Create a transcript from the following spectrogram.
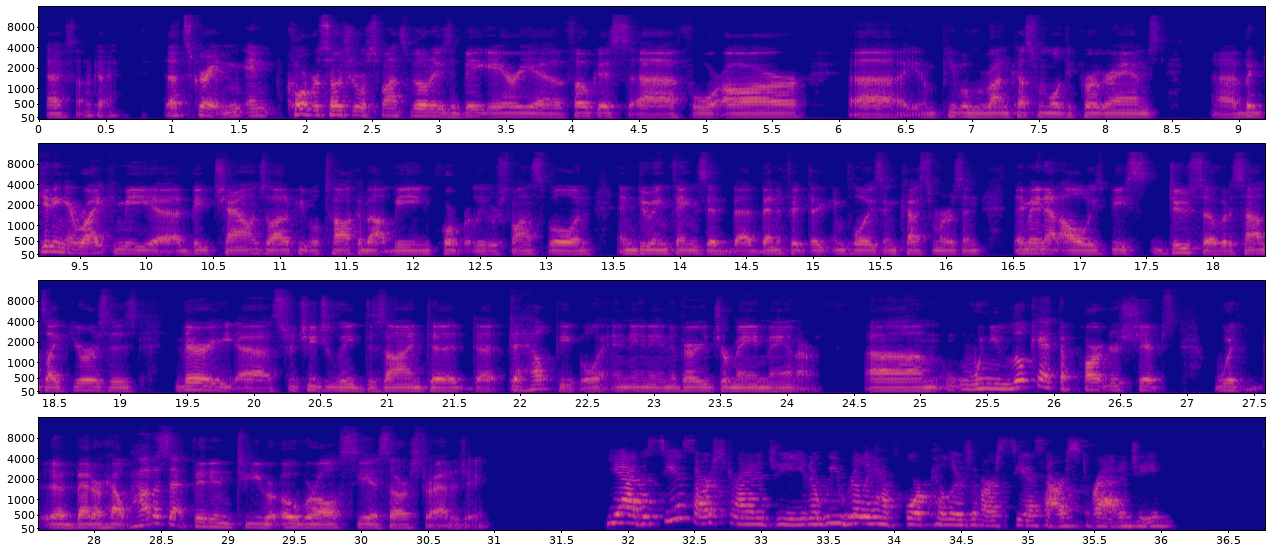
Excellent. Okay. That's great. And, and corporate social responsibility is a big area of focus uh, for our uh, you know people who run customer loyalty programs. Uh, but getting it right can be a big challenge. A lot of people talk about being corporately responsible and and doing things that benefit their employees and customers, and they may not always be do so. But it sounds like yours is very uh, strategically designed to, to, to help people in, in, in a very germane manner. Um, when you look at the partnerships with uh, BetterHelp, how does that fit into your overall CSR strategy? Yeah, the CSR strategy, you know, we really have four pillars of our CSR strategy.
